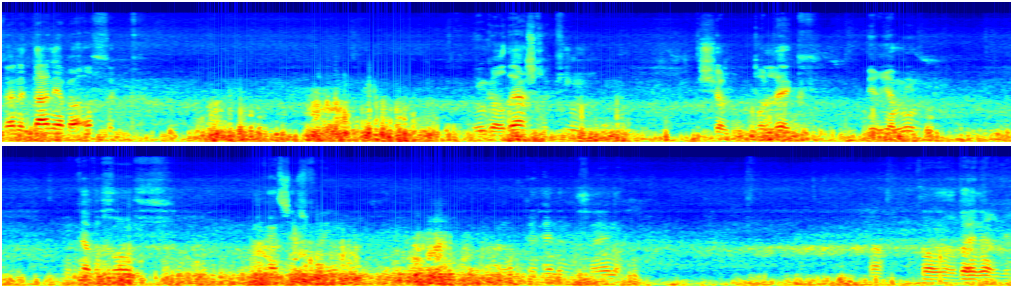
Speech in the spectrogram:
ונתניה באופק, עם גורדי השחקים של פולג, עיר ימין, בקו החוף, מרכז של שפויים, ועוד כהנה וכהנה. полных до энергии.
